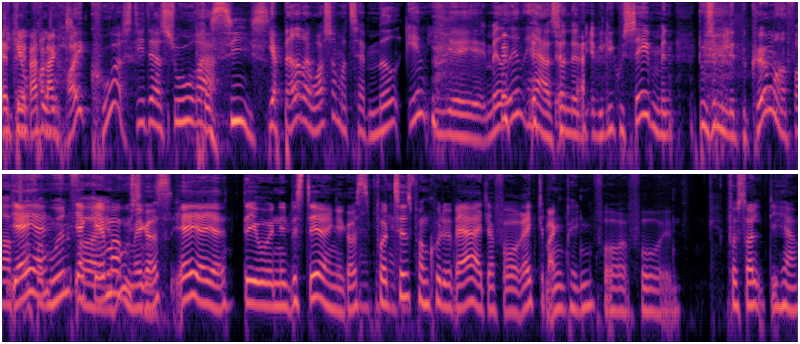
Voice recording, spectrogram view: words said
at de det er ret langt. høj kurs, de der sura. Præcis. Jeg bad dig jo også om at tage dem med ind, i, øh, med ind her, så at vi lige kunne se dem, men du er simpelthen lidt bekymret for, ja, ja. at få dem uden for jeg gemmer huset. dem, ikke også? Ja, ja, ja. Det er jo en investering, ikke også? Ja, På et tidspunkt kunne det være, at jeg får rigtig mange penge for at få, øh, få solgt de her.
